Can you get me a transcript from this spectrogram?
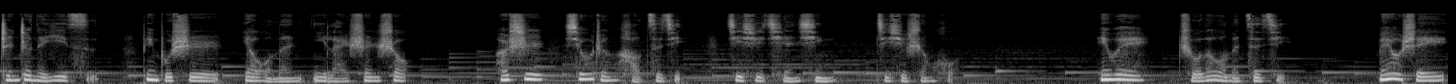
真正的意思，并不是要我们逆来顺受，而是修整好自己，继续前行，继续生活。因为除了我们自己，没有谁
